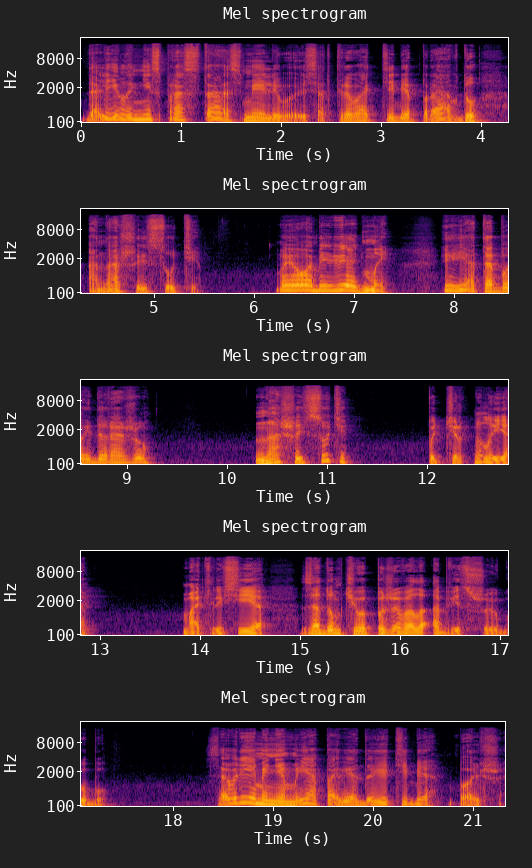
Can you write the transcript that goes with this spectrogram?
Далила, неспроста осмеливаюсь открывать тебе правду о нашей сути. Мы обе ведьмы, и я тобой дорожу». «Нашей сути?» — подчеркнула я. Мать Люсия задумчиво пожевала обвисшую губу. «Со временем я поведаю тебе больше».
